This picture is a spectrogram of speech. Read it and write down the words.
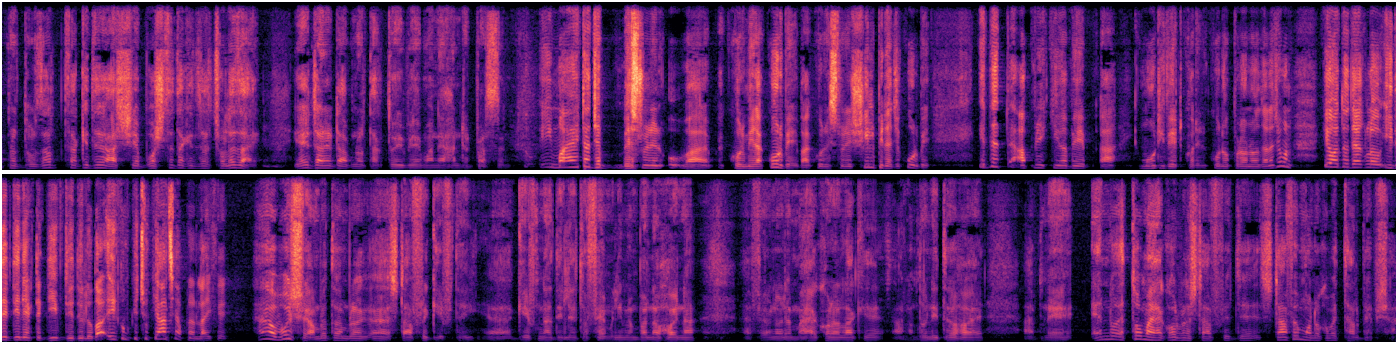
আপনার দরজার তাকিতে আসে, বসতে তাকে চলে যায়, এই জার্নিটা আপনার থাকতে হইবে মানে হান্ড্রেড পার্সেন্ট এই মায়াটা যে রেস্টুরেন্ট কর্মীরা করবে, বা রেস্টুরেন্টের শিল্পীরা যে করবে এতে আপনি কীভাবে মোটিভেট করেন? কোনো প্রণোদনা? যেমন কেউ হয়তো দেখল ঈদের দিনে একটা গিফট দিয়ে দিল, বা এরকম কিছু কি আছে আপনার লাইফে হ্যাঁ অবশ্যই। আমরা তো, আমরা স্টাফরে গিফট দিই। গিফট না দিলে তো ফ্যামিলি মেম্বার না হয় না। ফ্যামিলি মায়া করা লাগে, আনন্দ নিতে হয়। আপনি এন, এত মায়া করবেন স্টাফরে যে স্টাফে মনে করবে তার ব্যবসা।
